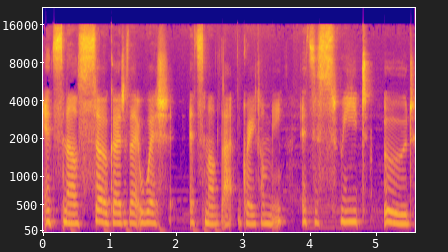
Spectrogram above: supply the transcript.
It smells so good that I wish it smelled that great on me. It's a sweet oud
